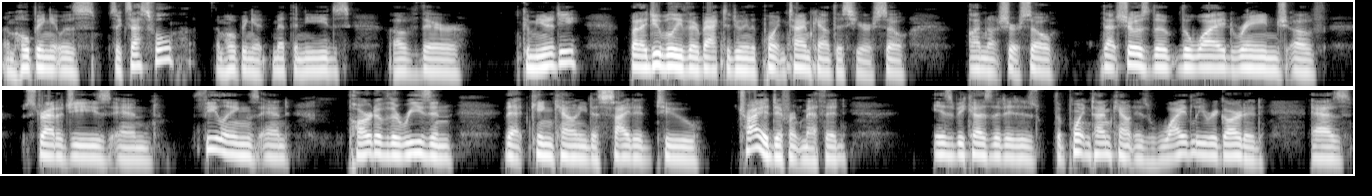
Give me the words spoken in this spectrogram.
I'm hoping it was successful. I'm hoping it met the needs of their community. But I do believe they're back to doing the point in time count this year. So I'm not sure. So that shows the, the wide range of strategies and feelings. And part of the reason that King County decided to try a different method is because that it is the point in time count is widely regarded as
